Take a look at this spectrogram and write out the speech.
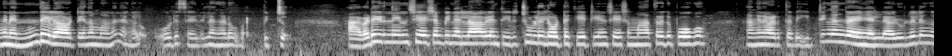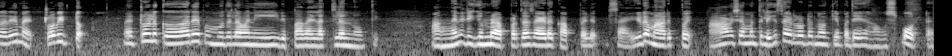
അങ്ങനെ എന്തെങ്കിലും ആവട്ടെ എന്നാണ് ഞങ്ങൾ ഒരു സൈഡിൽ അങ്ങോട്ട് ഉറപ്പിച്ചു. അവിടെ ഇരുന്നതിന് ശേഷം പിന്നെ എല്ലാവരും തിരിച്ചുള്ളിലോട്ട് കയറ്റിയതിന് ശേഷം മാത്രം ഇത് പോകൂ. അങ്ങനെ അവിടുത്തെ വെയിറ്റിങ്ങും കഴിഞ്ഞ് എല്ലാവരും ഉള്ളിലും കയറി മെട്രോ വിട്ടു. മെട്രോയിൽ കയറിയപ്പോൾ മുതൽ അവൻ ഈ ഇരിപ്പ വെള്ളത്തിലും നോക്കി. അങ്ങനെ ഇരിക്കുമ്പോൾ അപ്പുറത്തെ സൈഡ് കപ്പൽ സൈഡ് മാറിപ്പോയി. ആ വിഷമത്തിൽ ഈ സൈഡിലോട്ട് നോക്കിയപ്പോൾ അതേ ഹൗസ് ബോട്ട്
